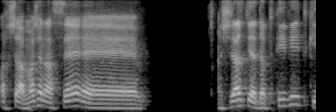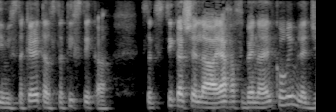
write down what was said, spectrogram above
עכשיו, מה שנעשה, אה, השיטה הזאת היא אדפטיבית כי היא מסתכלת על סטטיסטיקה. סטטיסטיקה של היחס בין האנקורים ל-G.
